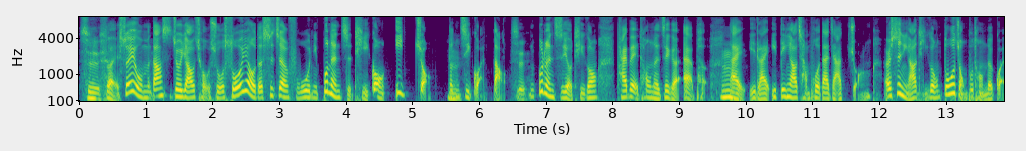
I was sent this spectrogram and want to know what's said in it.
是。对，所以我们当时就要求说，所有的市政服务你不能只提供一种登记管道，嗯、是你不能只有提供台北通的这个 app 来、嗯、来一定要强迫大家装，而是你要提供多种不同的管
